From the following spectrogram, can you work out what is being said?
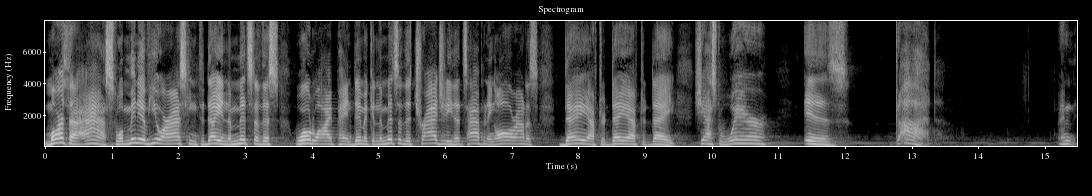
Martha asked what many of you are asking today in the midst of this worldwide pandemic, in the midst of the tragedy that's happening all around us day after day after day. She asked, Where is God? And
